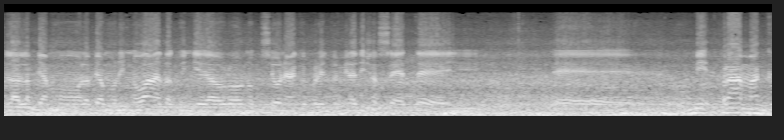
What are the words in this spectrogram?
l'abbiamo, l'abbiamo, rinnovata, quindi avrò un'opzione anche per il 2017. Eh, Pramac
